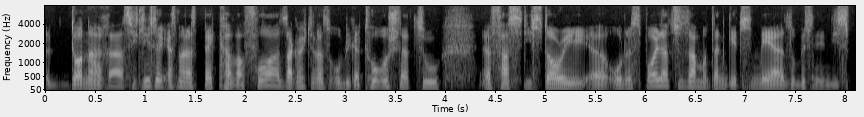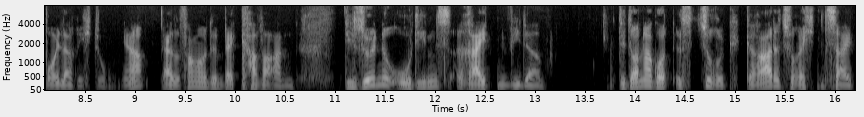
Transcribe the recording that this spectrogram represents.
Donnerers. Ich lese euch erstmal das Backcover vor, sage euch dann das obligatorisch dazu, äh, fasst die Story äh, ohne Spoiler zusammen und dann geht es mehr so ein bisschen in die Spoiler-Richtung. Ja? Also fangen wir mit dem Backcover an. Die Söhne Odins reiten wieder. Der Donnergott ist zurück, gerade zur rechten Zeit,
